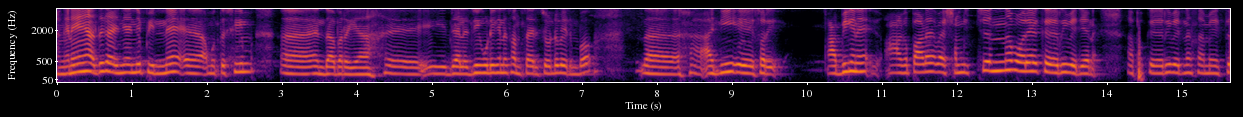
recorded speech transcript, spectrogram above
അങ്ങനെ അത് കഴിഞ്ഞ് കഴിഞ്ഞ് പിന്നെ മുത്തശ്ശിയും എന്താ പറയുക ഈ ജലജയും കൂടി ഇങ്ങനെ സംസാരിച്ചുകൊണ്ട് വരുമ്പോൾ അനി സോറി അബി ഇങ്ങനെ ആകപ്പാടെ വിഷമിച്ചെന്ന പോലെ കയറി വരികയാണ്. അപ്പോൾ കയറി വരുന്ന സമയത്ത്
